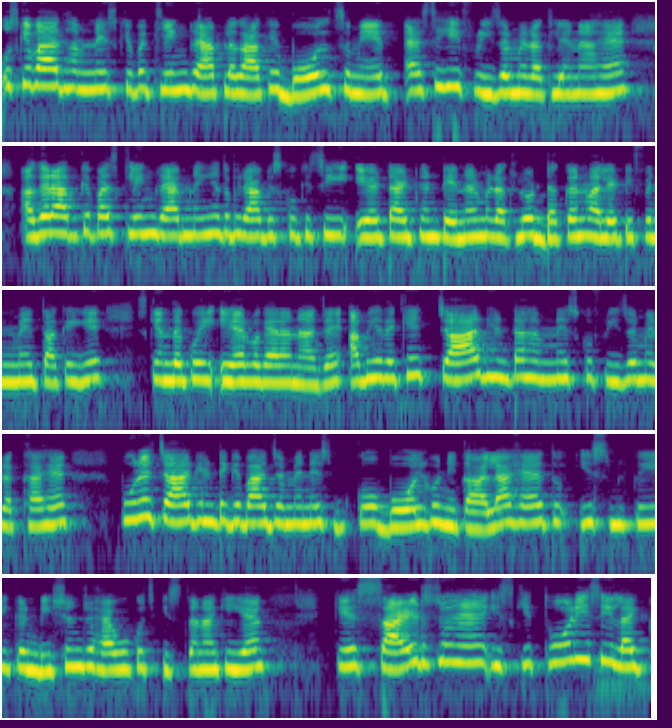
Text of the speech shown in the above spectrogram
उसके बाद हमने इसके ऊपर क्लिंग रैप लगा के बोल समेत ऐसे ही फ्रीज़र में रख लेना है। अगर आपके पास क्लिंग रैप नहीं है तो फिर आप इसको किसी एयर टाइट कंटेनर में रख लो, ढक्कन वाले टिफ़िन में, ताकि ये इसके अंदर कोई एयर वगैरह ना जाए। अब ये देखें, चार घंटा हमने इसको फ्रीज़र में रखा है। पूरे चार घंटे के बाद जब मैंने इसको बोल को निकाला है तो इसकी कंडीशन जो है वो कुछ इस तरह की है। कि साइड्स जो हैं, इसकी थोड़ी सी लाइक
